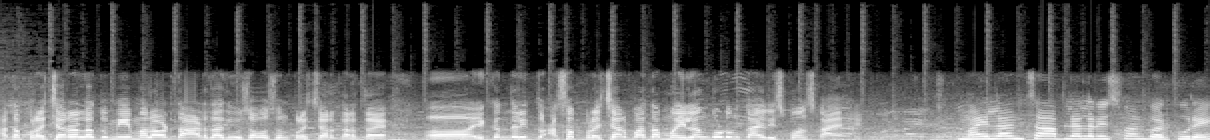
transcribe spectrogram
आता प्रचाराला तुम्ही मला वाटतं आठ दहा दिवसापासून प्रचार करताय. अ, एकंदरीत असा प्रचार पाहता महिलांकडून काय रिस्पॉन्स काय आहे तुम्हाला? महिलांचा आपल्याला रिस्पॉन्स भरपूर आहे.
